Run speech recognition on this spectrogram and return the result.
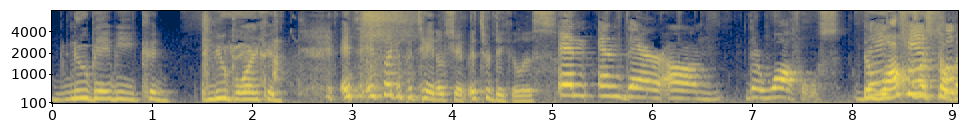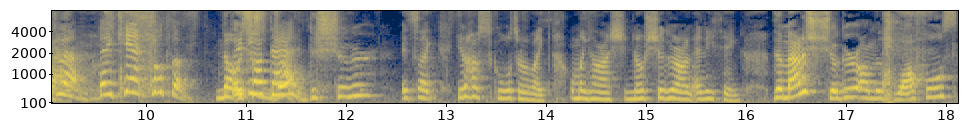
new baby could, newborn could. It's it's like a potato chip. It's ridiculous. and and their um their waffles. The waffles are so cook bad. them. They can't cook them. No, They it's just not that. don't. The sugar. It's like you know how schools are like, oh my gosh, no sugar on anything. The amount of sugar on those waffles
